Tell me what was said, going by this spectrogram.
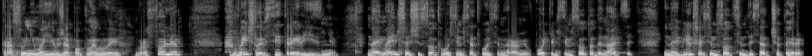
Красуні мої вже попливли в розсолі. Вийшли всі три різні. Найменше 688 грамів, потім 711 і найбільше 774.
